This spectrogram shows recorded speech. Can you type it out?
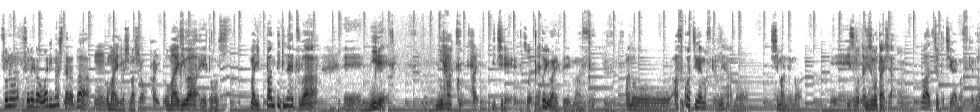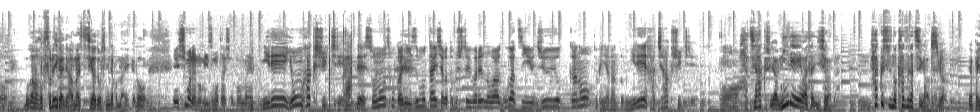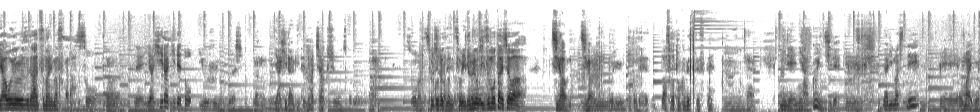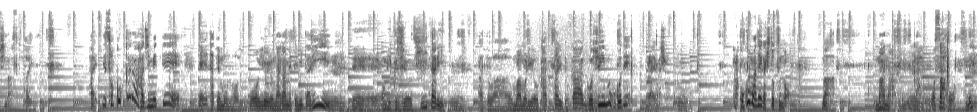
その、それが終わりましたらば、うんお参りをしましょはい。う。お参りは、えっ、と、まあ一般的なやつは、えー、2礼、2泊、はい。1礼そうだよね。と言われています。うんあのーあそこは違いますけどね、あの、島根の、えー出雲大社出雲大社うん。はちょっと違いますけど、うん僕はそれ以外ではあんまり違うとこ見たことないけど、え、島根の出雲大社どんなや？二礼四拍手一礼あ。で、その他に出雲大社が特殊と言われるのは、5月14日の時にはなんと二礼八拍手一礼。おー8拍手。いや、2礼はさ、一緒なんだ。うん。拍手の数が違う、ね。違う。やっぱ、八百万が集まりますから。そう。うん。ね、矢開きでという風に言うらしい。なるほど。矢開きでね。八拍手を打つこと。はいそうなんだ。そういうことで、そう、出雲出雲大社は違う、違うということで、あそこ特別ですね。うんはい。2礼、2泊、1礼。うん。やりまして、えーお参りをしますと。はい。はい。で、そこから始めて、えー建物をいろいろ眺めてみたり、うん。えーおみくじを引いたり、うん。あとはお守りを買ったりとか、御朱印もここでもらいましょうん。う。まあ、ここまでが一つの、まあ、マナーというか、うんお作法ですね。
